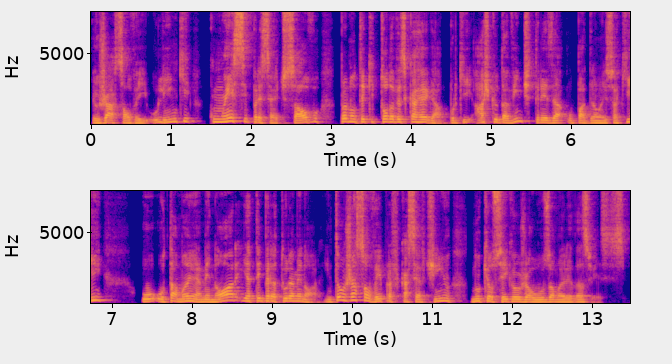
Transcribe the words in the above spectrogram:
eu já salvei o link com esse preset salvo para não ter que toda vez carregar. Porque acho que o da 23 é o padrão é isso aqui, o, o, tamanho é menor e a temperatura é menor. Então já salvei para ficar certinho no que eu sei que eu já uso a maioria das vezes.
